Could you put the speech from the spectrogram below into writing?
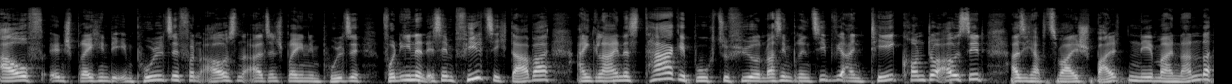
auf entsprechende Impulse von außen als entsprechende Impulse von innen. Es empfiehlt sich dabei, ein kleines Tagebuch zu führen, was im Prinzip wie ein T-Konto aussieht. Also ich habe zwei Spalten nebeneinander.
